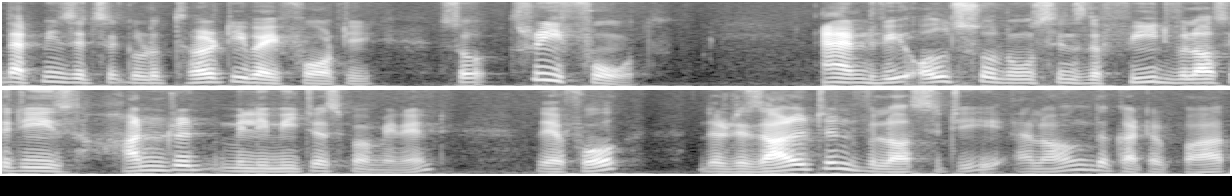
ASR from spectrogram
that means, it is equal to 30 by 40. So, 3 fourth and we also know since the feed velocity is 100 millimeters per minute. Therefore, the resultant velocity along the cutter path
